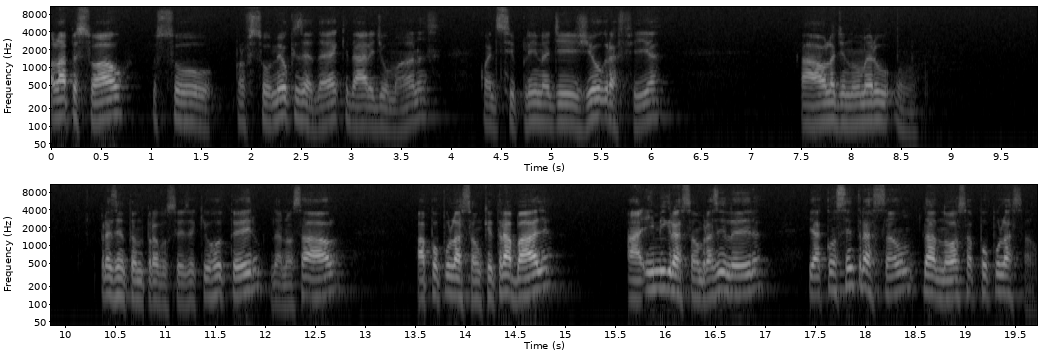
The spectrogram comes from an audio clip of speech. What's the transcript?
Olá pessoal, eu sou o professor Melquisedeque da área de Humanas, com a disciplina de Geografia, a aula de número 1. Apresentando para vocês aqui o roteiro da nossa aula, a população que trabalha, a imigração brasileira e a concentração da nossa população.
